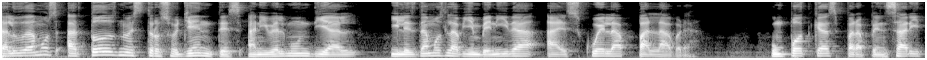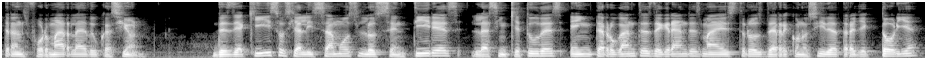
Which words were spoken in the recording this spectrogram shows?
Saludamos a todos nuestros oyentes a nivel mundial y les damos la bienvenida a Escuela Palabra, un podcast para pensar y transformar la educación. Desde aquí socializamos los sentires, las inquietudes e interrogantes de grandes maestros de reconocida trayectoria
